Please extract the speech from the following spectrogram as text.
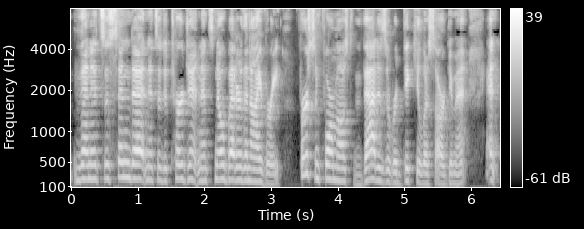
then it's a syndet and it's a detergent and it's no better than ivory. First and foremost, that is a ridiculous argument. And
